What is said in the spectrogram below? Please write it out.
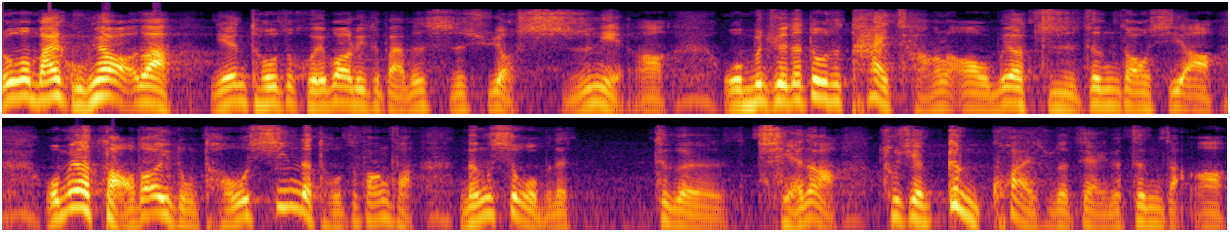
如果买股票是吧？年投资回报率是百分之十，需要十年啊。我们觉得都是太长了啊，我们要只争朝夕啊，我们要找到一种投新的投资方法，能使我们的。这个钱啊，出现更快速的这样一个增长啊，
